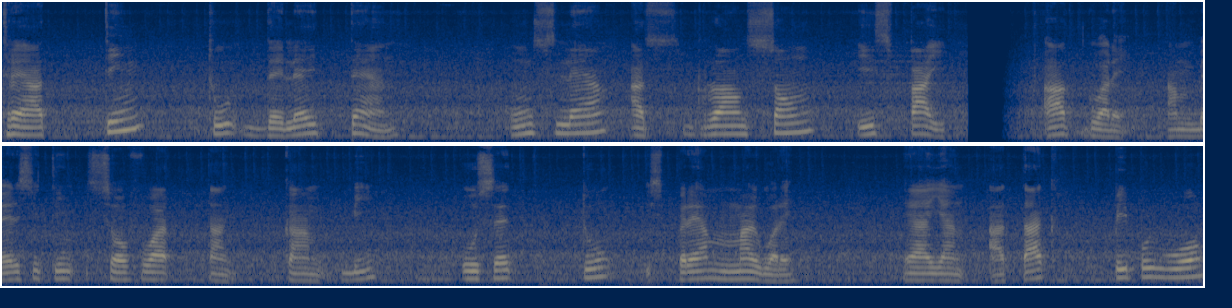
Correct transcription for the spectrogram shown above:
threatening to delete them unless as ransom is paid. Adware and versity software that can be used to spread malware. And attack. People who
